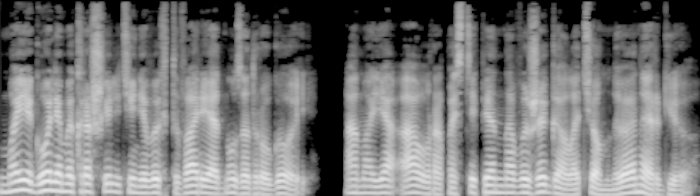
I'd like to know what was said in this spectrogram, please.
Мои големы крошили теневых тварей одну за другой, а моя аура постепенно выжигала темную энергию.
